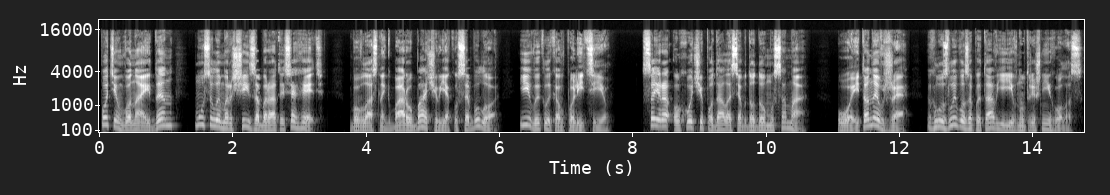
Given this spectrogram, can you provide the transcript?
Потім вона і Ден мусили мерщій забиратися геть, бо власник бару бачив, як усе було, і викликав поліцію. Сейра охоче подалася б додому сама. Ой, та невже? глузливо запитав її внутрішній голос.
